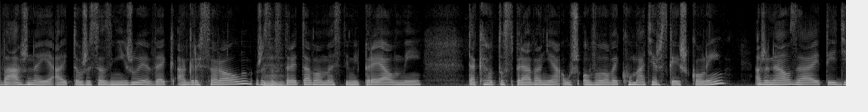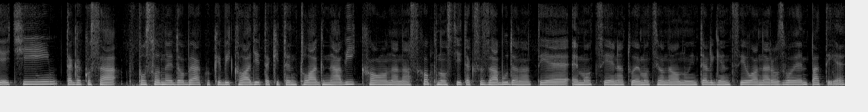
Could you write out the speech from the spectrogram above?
vážne je aj to, že sa znižuje vek agresorov, že sa hmm. stretávame s tými prejavmi takéhoto správania už o veku materskej školy, a že naozaj tie deti, tak ako sa v poslednej dobe ako keby kladie taký ten tlak na výkon a na schopnosti, tak sa zabúda na tie emócie, na tú emocionálnu inteligenciu a na rozvoj empatie.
